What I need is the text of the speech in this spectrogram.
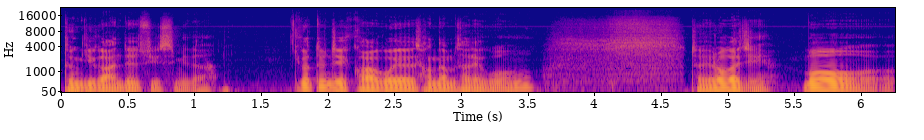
등기가 안 될 수 있습니다. 이것도 이제 과거의 상담 사례고 자 여러 가지 뭐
